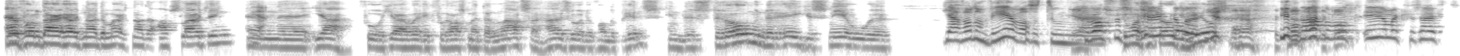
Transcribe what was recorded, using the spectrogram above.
En van daaruit naar de markt, naar de afsluiting. Ja. En ja, ja vorig jaar werd ik verrast met de laatste huisorde van de prins. In de stromende regen, sneeuw. eh, Ja, wat een weer was het toen. Ja. het was toen was het ook verschrikkelijk. heel... Ja, Ja, klopt, Dan hadden we klopt. ook eerlijk gezegd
